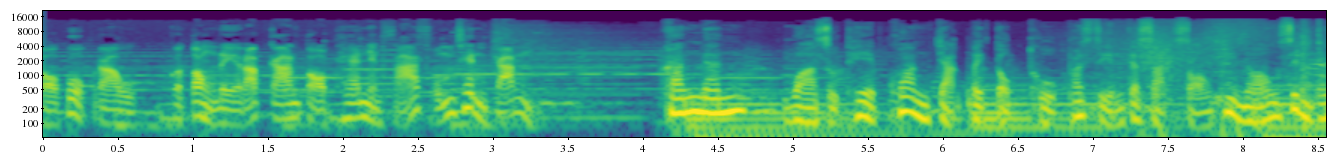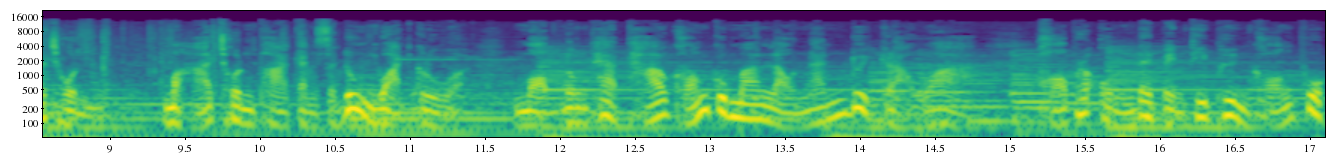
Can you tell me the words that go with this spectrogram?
ต่อพวกเราก็ต้องได้รับการตอบแทนอย่างสาสมเช่นกัน ครั้งนั้นวาสุเทพคว้างจักรไปตกถูกพระเศียรกษัตริย์สองพี่น้องสิ้นพระชน มหาชนพากันสะดุ้งหวาดกลัว หมอบลงแทบเท้าของกุมารเหล่านั้นด้วยกล่าวว่า ขอพระองค์ได้เป็นที่พึ่งของพวก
